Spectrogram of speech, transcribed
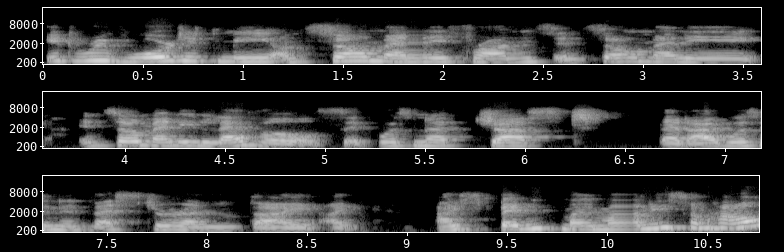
it rewarded me on so many fronts in so many in so many levels it was not just that I was an investor and I, I, I spent my money somehow.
